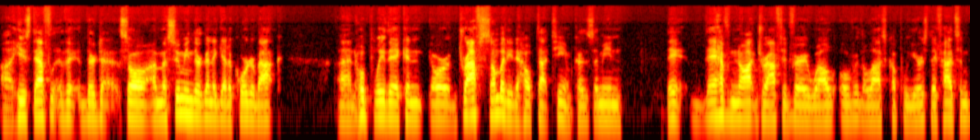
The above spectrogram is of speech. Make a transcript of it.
uh, he's definitely they're, they're so I'm assuming they're going to get a quarterback, and hopefully they can or draft somebody to help that team because I mean they they have not drafted very well over the last couple years. They've had some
